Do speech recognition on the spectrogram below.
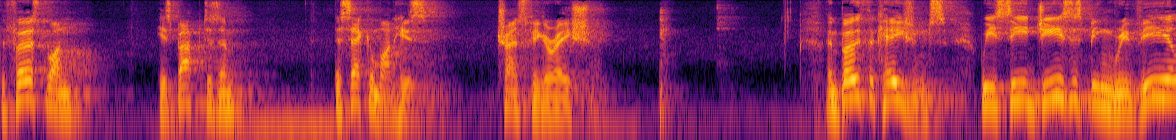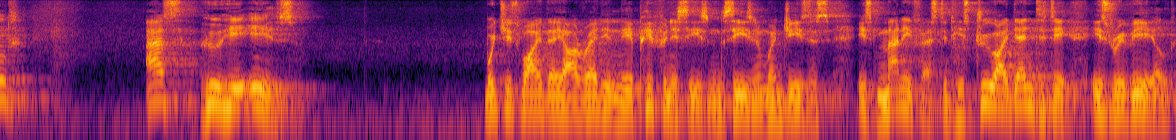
The first one, his baptism. The second one, his transfiguration. In both occasions, we see Jesus being revealed as who he is, which is why they are read in the Epiphany season, the season when Jesus is manifested, his true identity is revealed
